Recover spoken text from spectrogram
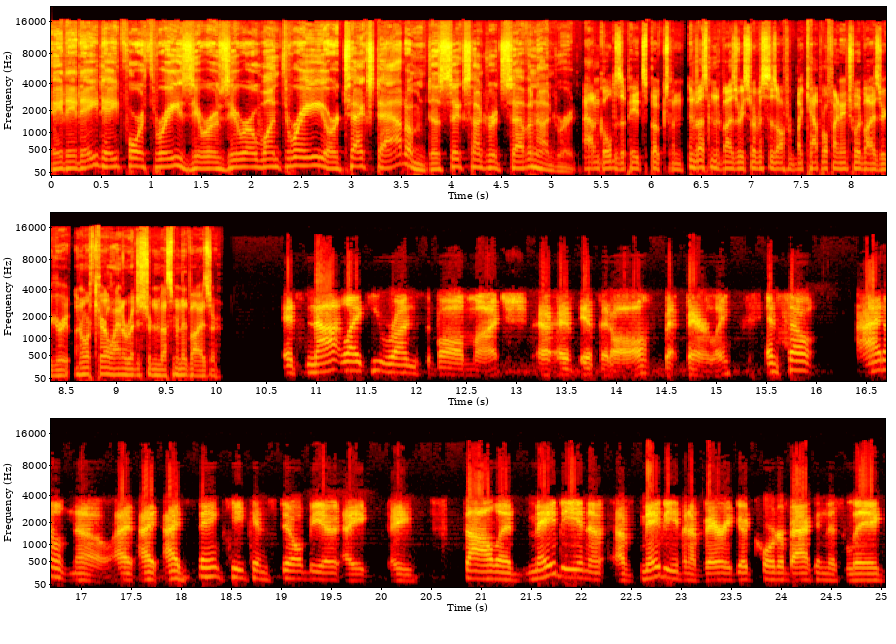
888 843-0013 or text Adam to 600-700. Adam Gold is a paid spokesman. Investment advisory services offered by Capital Financial Advisory Group, a North Carolina registered investment advisor. It's not like he runs the ball much, uh, if, if, at all, but barely. And so I don't know. I, I, I think he can still be a, a, a solid, maybe in a, a maybe even a very good quarterback in this league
